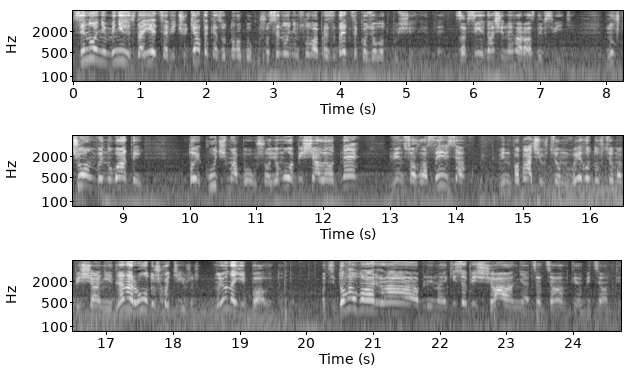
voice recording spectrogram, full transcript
Синонім, мені здається, відчуття таке з одного боку, що синонім слова президент це козьол відпущення, за всі наші негаразди в світі. Ну в чому винуватий той кучма був, що йому обіщали одне, він согласився, він побачив в цьому вигоду, в цьому обіщанні. Для народу ж хотів же ж. Ну його наїбали тупо. Оці договора, блін, якісь обіщання, цяцянки, обіцянки.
